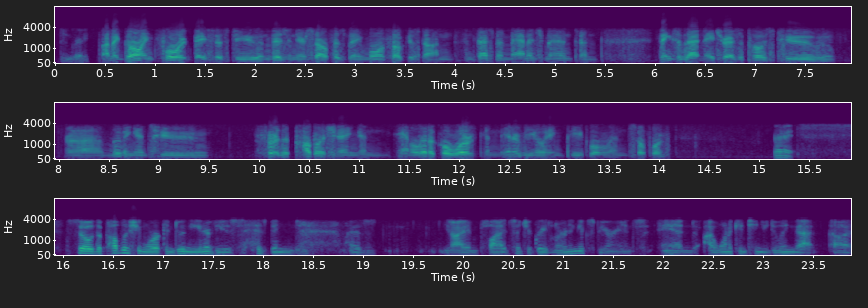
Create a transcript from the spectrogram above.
it's been great. On a going forward basis, do you envision yourself as being more focused on investment management and things of that nature as opposed to uh, moving into further publishing and analytical work and interviewing people and so forth? Right. So the publishing work and doing the interviews has been has you know I implied such a great learning experience, and I want to continue doing that. Uh,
